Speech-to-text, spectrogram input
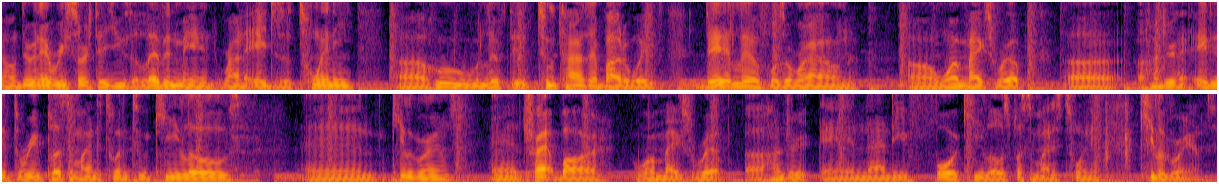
Um, during their research, they used 11 men around the ages of 20 uh, who lifted two times their body weight. Deadlift was around uh, one max rep, uh, 183 plus or minus 22 kilos and kilograms, and trap bar one max rep, 194 kilos plus or minus 20 kilograms.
